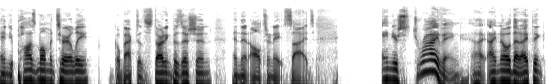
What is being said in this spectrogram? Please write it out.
And you pause momentarily, go back to the starting position, and then alternate sides. And you're striving. I, I, know that I think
